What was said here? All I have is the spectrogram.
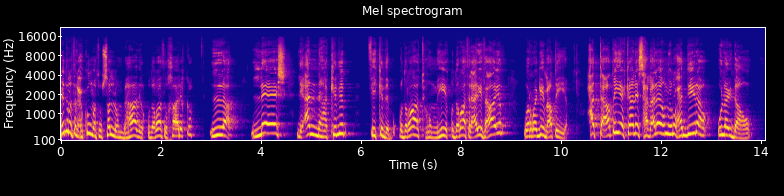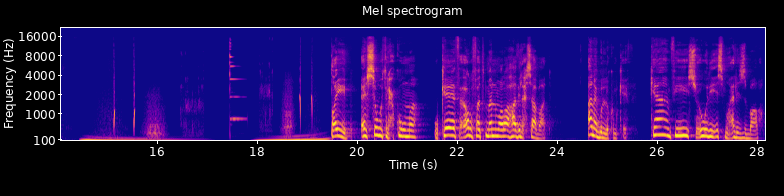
قدرت الحكومة توصل لهم بهذه القدرات الخارقة؟ لا. ليش؟ لأنها كذب في كذب. قدراتهم هي قدرات العريف عايض والرقيب عطية. حتى عطية كان يسحب عليهم يروح الديرة ولا يداوم طيب إيش سوت الحكومة وكيف عرفت من وراء هذه الحسابات؟ أنا أقول لكم كيف. كان في سعودي اسمه علي الزبارة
